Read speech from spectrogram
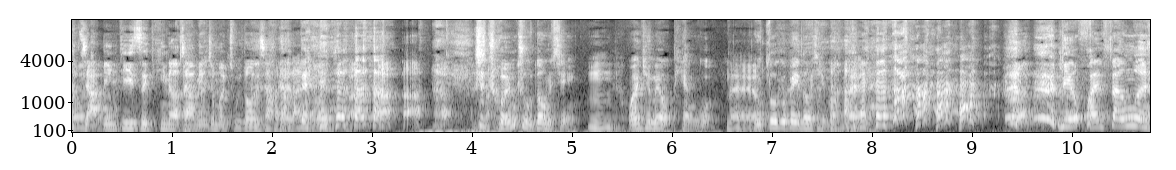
动，嘉宾第一次听到嘉宾这么主动想回答这个问题，是纯主动型，嗯，完全没有偏过。没有有做过被动型吗？没。连环三问。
